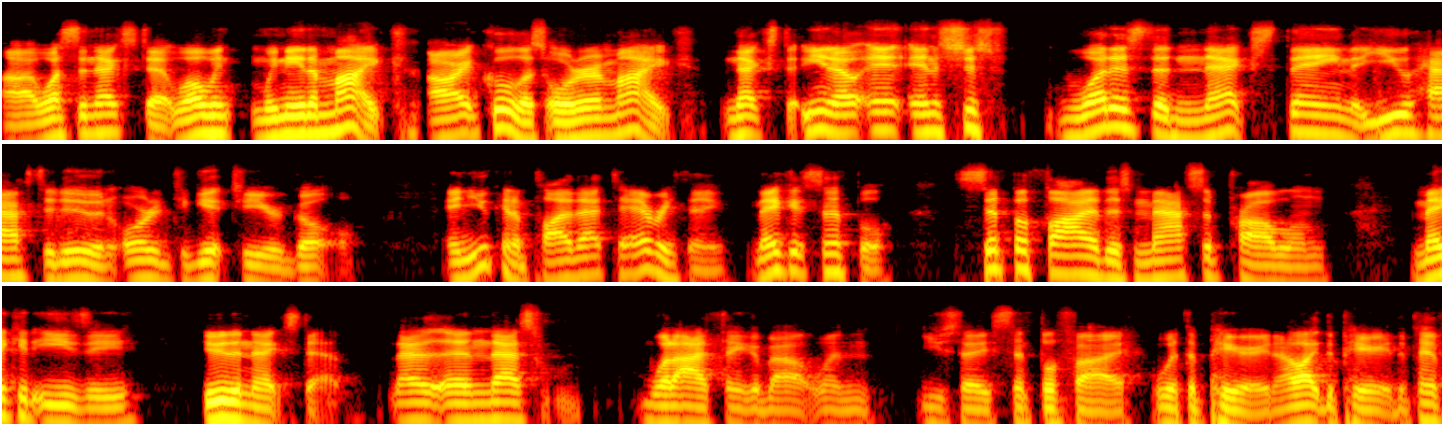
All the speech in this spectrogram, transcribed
uh, what's the next step? Well, we, we need a mic. All right, cool. Let's order a mic. Next, you know, and, and it's just what is the next thing that you have to do in order to get to your goal? And you can apply that to everything. Make it simple. Simplify this massive problem. Make it easy. Do the next step. And that's what I think about when you say simplify with a period. I like the period. The,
